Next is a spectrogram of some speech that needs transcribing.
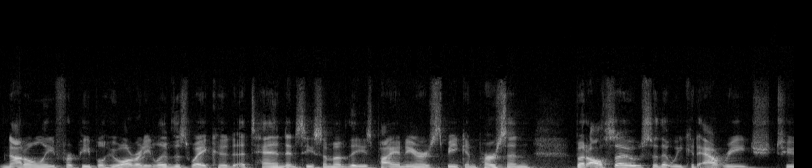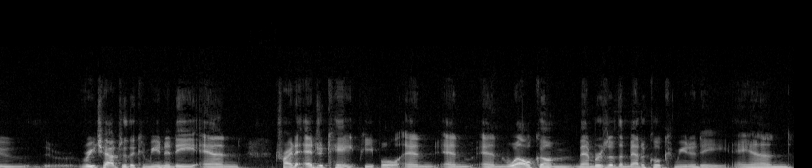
not only for people who already live this way could attend and see some of these pioneers speak in person but also so that we could outreach to reach out to the community and try to educate people and and and welcome members of the medical community and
